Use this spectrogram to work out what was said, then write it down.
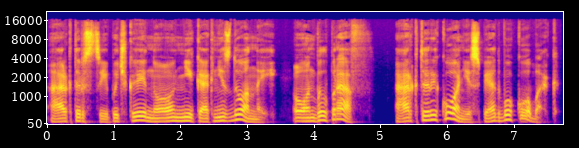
Арктер с цыпочкой, но никак не с Донной. Он был прав. Арктер и Кони спят бок о бок.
